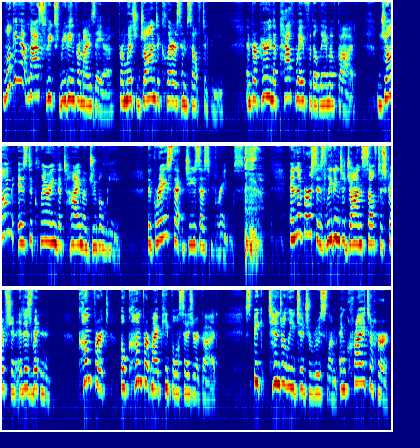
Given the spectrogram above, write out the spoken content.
Looking at last week's reading from Isaiah, from which John declares himself to be, and preparing the pathway for the Lamb of God, John is declaring the time of Jubilee, the grace that Jesus brings. In the verses leading to John's self description, it is written, Comfort, O comfort my people, says your God. Speak tenderly to Jerusalem and cry to her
